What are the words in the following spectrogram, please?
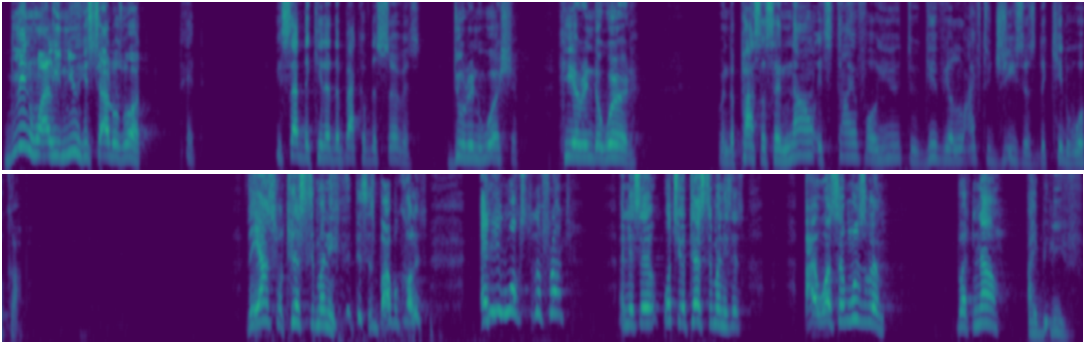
Meanwhile, he knew his child was what? Dead. He sat the kid at the back of the service during worship, hearing the word. When the pastor said, Now it's time for you to give your life to Jesus, the kid woke up. They asked for testimony. this is Bible college. And he walks to the front. And they say, What's your testimony? He says, I was a Muslim, but now I believe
